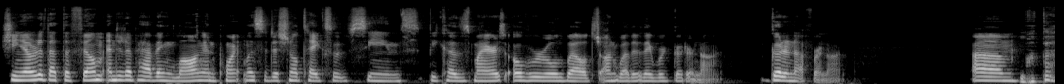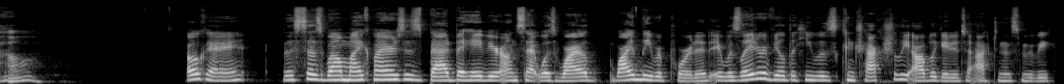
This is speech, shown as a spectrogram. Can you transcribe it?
She noted that the film ended up having long and pointless additional takes of scenes because Myers overruled Welch on whether they were good or not, good enough or not. Um, What the hell? Okay. This says while Mike Myers' bad behavior on set was wild, widely reported, it was later revealed that he was contractually obligated to act in this movie.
